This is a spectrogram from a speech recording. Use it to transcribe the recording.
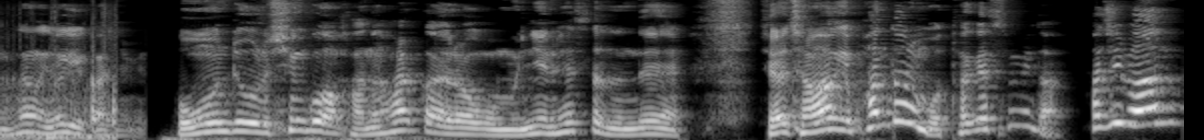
영상은 여기까지입니다. 보온적으로 신고가 가능할까요? 라고 문의를 했었는데 제가 정확히 판단을 못하겠습니다. 하지만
